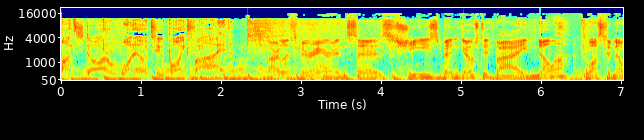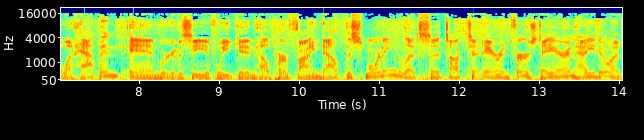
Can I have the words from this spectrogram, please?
on Star 102.5. Our listener Aaron says she's been ghosted by Noah, wants to know what happened, and we're going to see if we can help her find out this morning. Let's uh, talk to Aaron first. Hey, Aaron, how you doing?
